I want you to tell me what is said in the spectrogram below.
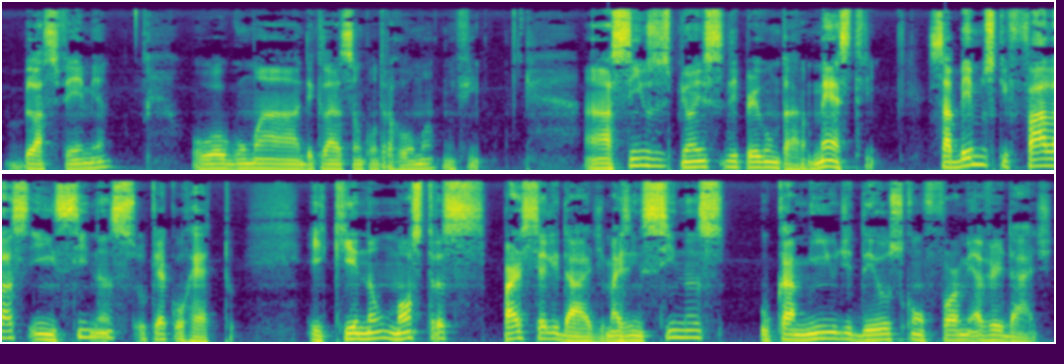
blasfêmia ou alguma declaração contra Roma, enfim. Assim os espiões lhe perguntaram: Mestre, sabemos que falas e ensinas o que é correto, e que não mostras parcialidade, mas ensinas o caminho de Deus conforme a verdade.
